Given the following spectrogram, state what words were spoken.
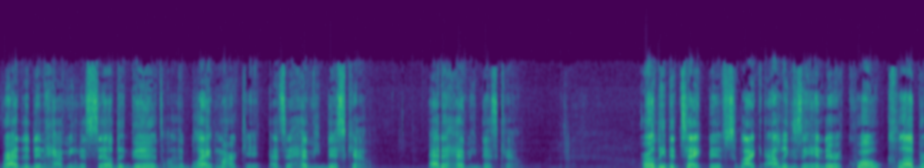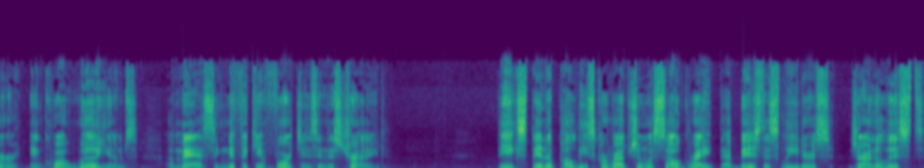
rather than having to sell the goods on the black market as a heavy discount at a heavy discount. Early detectives like Alexander, quote, Clubber, and quote, Williams amassed significant fortunes in this trade. The extent of police corruption was so great that business leaders, journalists,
